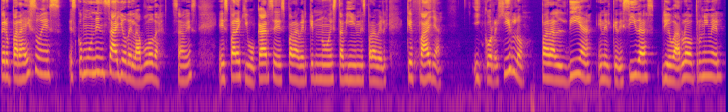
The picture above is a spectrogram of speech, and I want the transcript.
Pero para eso es, es como un ensayo de la boda, ¿sabes? Es para equivocarse, es para ver que no está bien, es para ver que falla y corregirlo para el día en el que decidas llevarlo a otro nivel,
